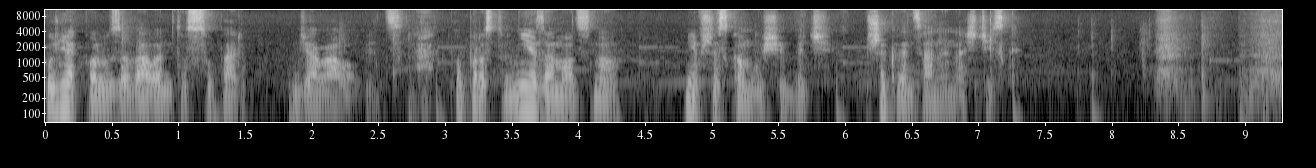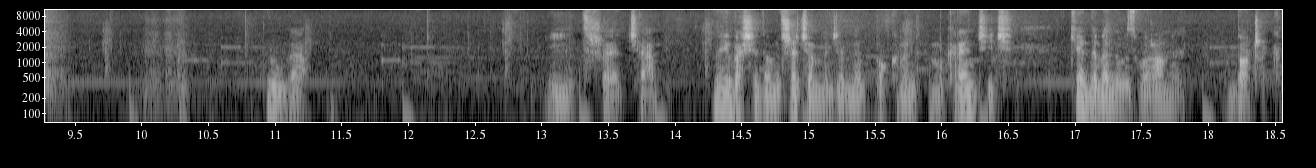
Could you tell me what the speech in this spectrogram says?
Później jak poluzowałem, to super działało, więc po prostu nie za mocno. Nie wszystko musi być przykręcane na ścisk. Druga i trzecia. No i właśnie tą trzecią będziemy pokrętłem kręcić, kiedy będą złożony boczek.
